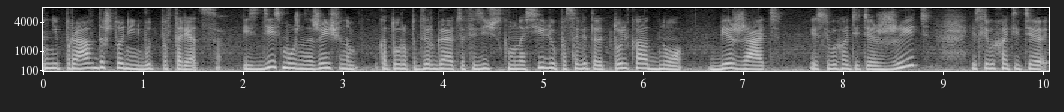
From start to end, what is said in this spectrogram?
неправда, что они не будут повторяться. И здесь можно женщинам, которые подвергаются физическому насилию, посоветовать только одно – бежать. Если вы хотите жить, если вы хотите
